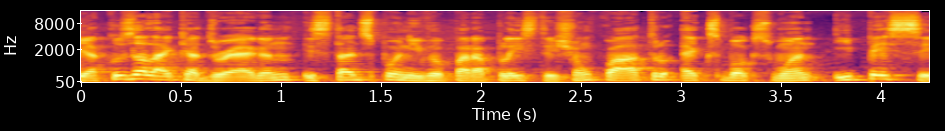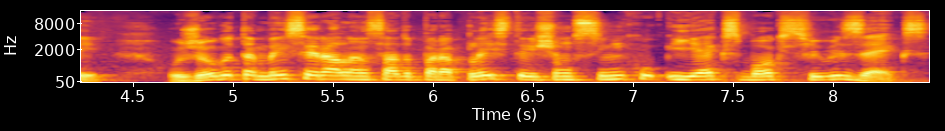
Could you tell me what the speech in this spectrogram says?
Yakuza Like a Dragon está disponível para PlayStation 4, Xbox One e PC. O jogo também será lançado para PlayStation 5 e Xbox Series X.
